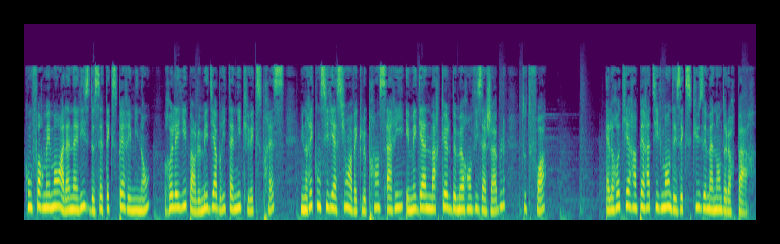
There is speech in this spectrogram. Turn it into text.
Conformément à l'analyse de cet expert éminent, relayée par le média britannique Express, une réconciliation avec le prince Harry et Meghan Markle demeure envisageable, toutefois, elle requiert impérativement des excuses émanant de leur part.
